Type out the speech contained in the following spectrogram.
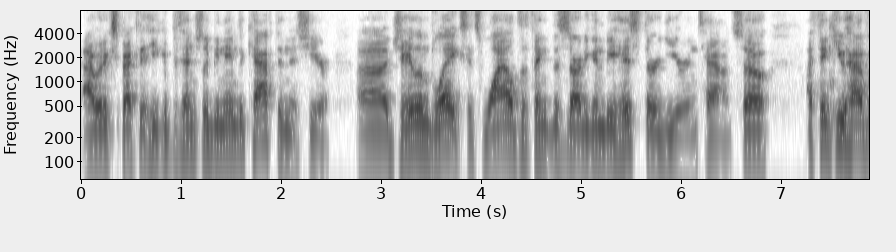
I would expect that he could potentially be named the captain this year. Uh, Jaylen Blakes, it's wild to think this is already going to be his third year in town. So I think you have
